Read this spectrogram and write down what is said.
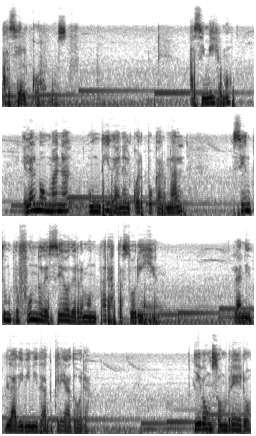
hacia el cosmos. Asimismo, el alma humana hundida en el cuerpo carnal siente un profundo deseo de remontar hasta su origen, la, divinidad creadora. Lleva un sombrero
